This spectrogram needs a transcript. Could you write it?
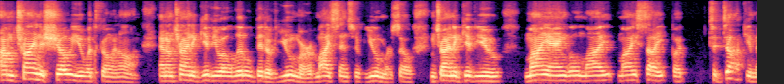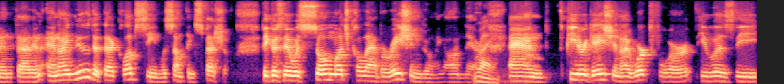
I'm trying to show you what's going on and I'm trying to give you a little bit of humor, my sense of humor. So I'm trying to give you my angle, my my sight, but to document that and and I knew that that club scene was something special because there was so much collaboration going on there. Right. And Peter Gatien I worked for, he was the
